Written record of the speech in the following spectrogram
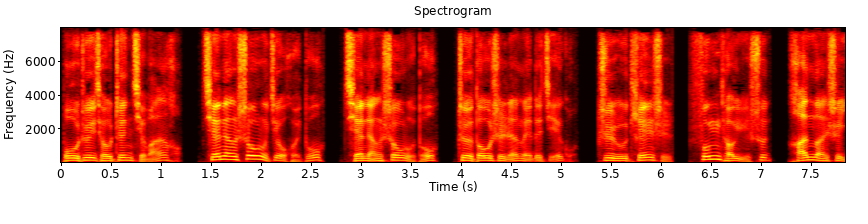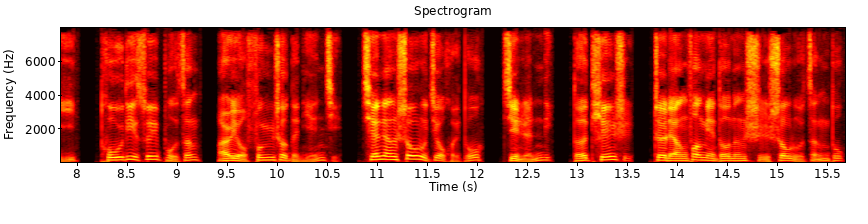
不追求真气完好，钱粮收入就会多。钱粮收入多，这都是人为的结果。至如天时，风调雨顺，寒暖适宜，土地虽不增，而有丰收的年纪，钱粮收入就会多。尽人力得天时，这两方面都能使收入增多。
